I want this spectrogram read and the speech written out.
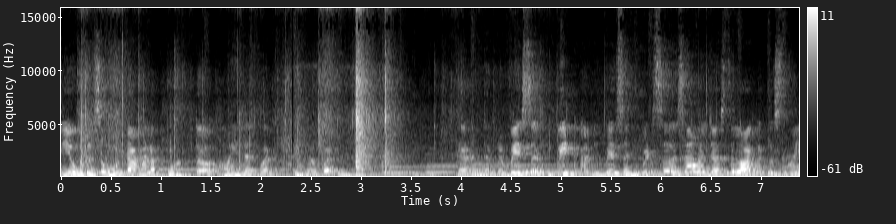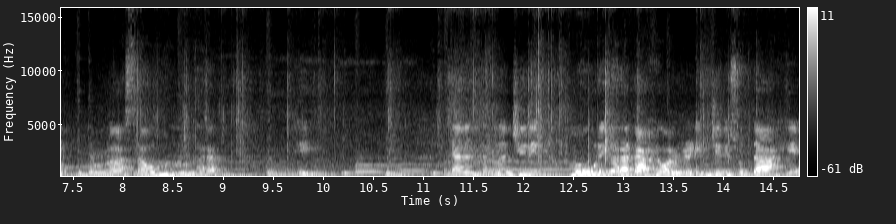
एवढंसं मोठं आम्हाला पुरतं महिन्याभर महिनाभर. त्यानंतर बेसन पीठ. आणि बेसन पीठ सहसा आम्हाला जास्त लागतच नाही. त्यामुळं असावं म्हणून घरात हे. त्यानंतरनं जिरी मोहरी घरात आहे ऑलरेडी जिरीसुद्धा आहे.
